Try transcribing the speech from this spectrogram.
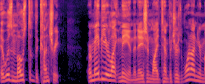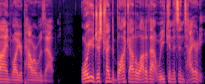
it was most of the country. Or maybe you're like me and the nationwide temperatures weren't on your mind while your power was out. Or you just tried to block out a lot of that week in its entirety.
